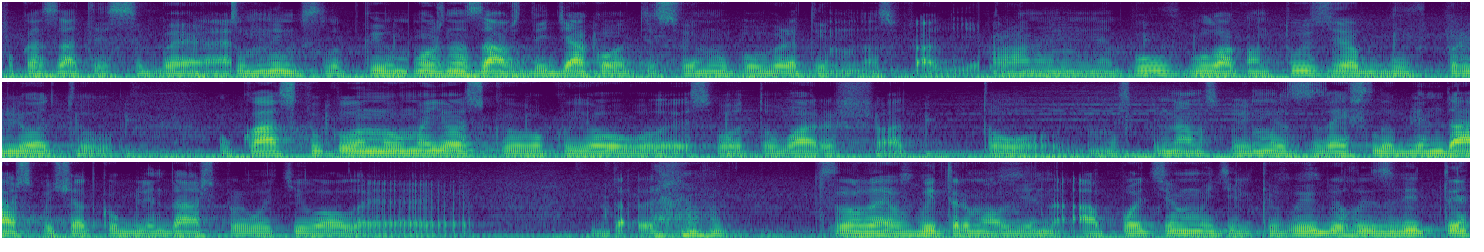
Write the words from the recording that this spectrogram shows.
показати себе сумним, слабким. Можна завжди дякувати своєму побратиму. Насправді поранений не був. Була контузія, був прильот у, каску, коли ми в Майорську евакуйовували свого товариша. То ми нам ми зайшли в бліндаж. Спочатку бліндаж прилетіло, але але витримав він. А потім ми тільки вибігли звідти.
